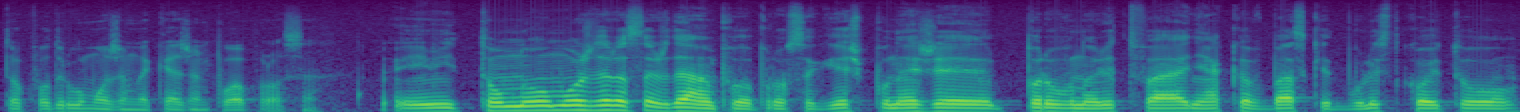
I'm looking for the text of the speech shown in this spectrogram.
То какво друго можем да кажем по въпроса? Еми, то много може да разсъждаваме по въпроса, Геш, понеже първо, нали, това е някакъв баскетболист, който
